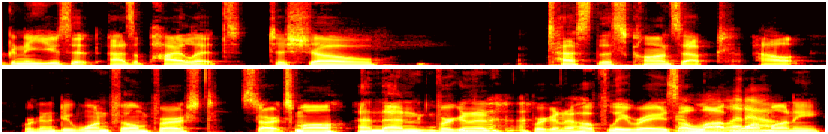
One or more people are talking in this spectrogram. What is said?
going to use it as a pilot to show, test this concept out. We're going to do one film first, start small, and then we're gonna we're gonna hopefully raise a lot more out. money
